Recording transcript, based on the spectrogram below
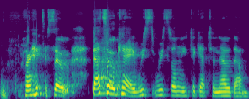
mm. right? So that's okay. We, we still need to get to know them.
